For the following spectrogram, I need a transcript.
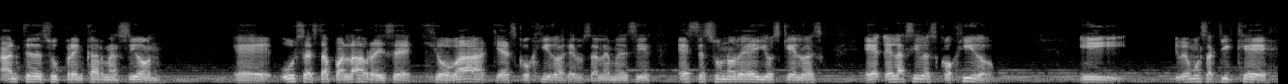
antes de su preencarnación, eh, usa esta palabra, dice Jehová que ha escogido a Jerusalén, es decir, este es uno de ellos que lo es, él, ha sido escogido. Y, y, vemos aquí que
